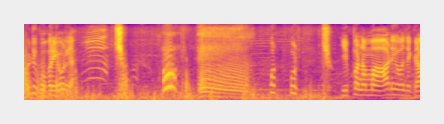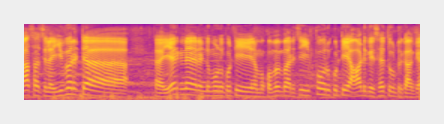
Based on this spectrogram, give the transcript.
வீட்டுக்கு போகிறீங்க ஓடுங்க. இப்போ நம்ம ஆடு வந்து கிராஸ் ஆச்சுல. இவர்கிட்ட ஏற்கனவே ரெண்டு மூணு குட்டி நம்ம கொம்பன் மாறிச்சு இப்போ ஒரு குட்டி ஆடுக்கு சேர்த்து விட்ருக்காங்க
